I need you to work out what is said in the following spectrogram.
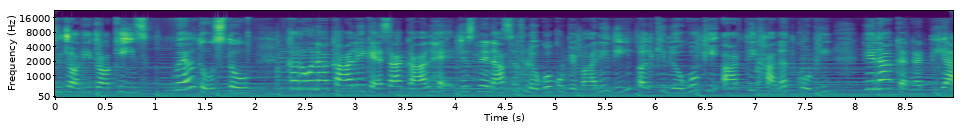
to Tolly Talkies well दोस्तों कोरोना काल एक ऐसा काल है जिसने न सिर्फ़ लोगों को बीमारी दी, बल्कि लोगों की आर्थिक हालत को भी हिला कर रख दिया।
